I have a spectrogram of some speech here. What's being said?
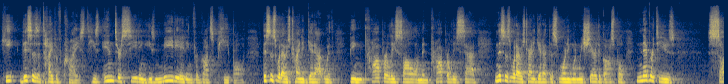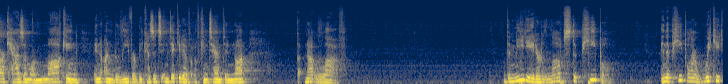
He, this is a type of Christ. He's interceding, he's mediating for God's people. This is what I was trying to get at with being properly solemn and properly sad. And this is what I was trying to get at this morning when we share the gospel, never to use sarcasm or mocking an unbeliever because it's indicative of contempt and not, not love. The mediator loves the people and the people are wicked,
